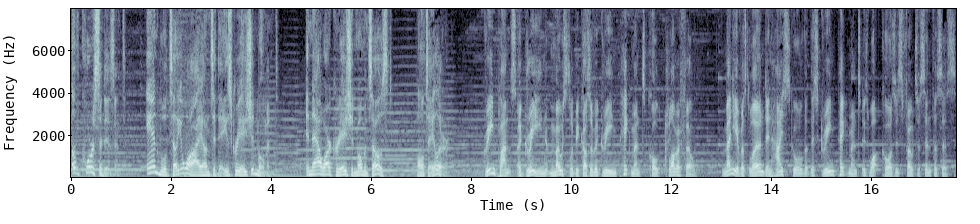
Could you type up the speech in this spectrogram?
Of course it isn't. And we'll tell you why on today's Creation Moment. And now, our Creation Moments host, Paul Taylor. Green plants are green mostly because of a green pigment called chlorophyll. Many of us learned in high school that this green pigment is what causes photosynthesis.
